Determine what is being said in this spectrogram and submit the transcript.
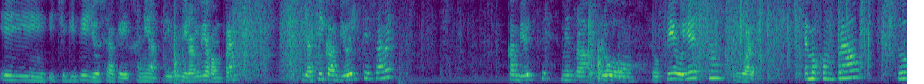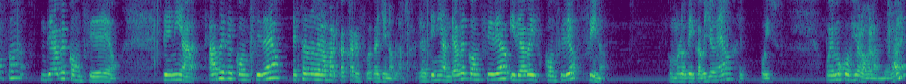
y, chiquitillo, o sea que genial. Digo, mira, lo voy a comprar. Y así cambio este, ¿sabes? Cambio este, mientras lo, lo frigo y esto, igual. Hemos comprado sopa de ave con fideo. Tenía ave de confideo, esta no es de la marca Carrefour, gallina blanca. La tenían de ave con fideo y de ave con fideo fino. Como lo de cabello de ángel, pues pues hemos cogido los grandes, ¿vale?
